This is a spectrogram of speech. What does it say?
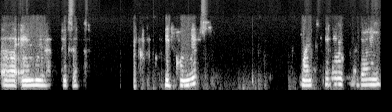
uh, and we'll fix it. It commits one thing, then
